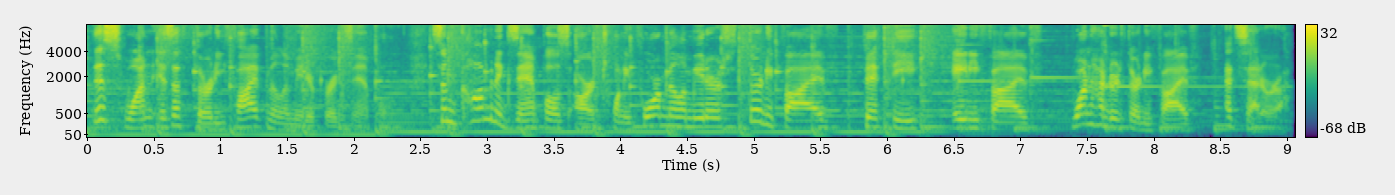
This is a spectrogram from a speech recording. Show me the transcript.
This one is a 35mm for example. Some common examples are 24mm, 35, 50, 85, 135, etc.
